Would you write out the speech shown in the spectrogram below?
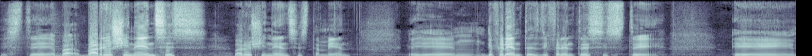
este, barrios chinenses, barrios chinenses también, eh, diferentes, diferentes, este, eh,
